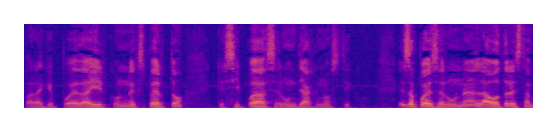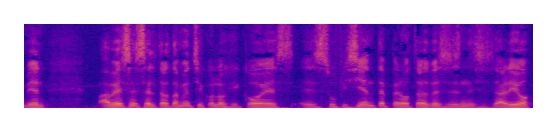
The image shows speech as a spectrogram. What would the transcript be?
para que pueda ir con un experto que sí pueda hacer un diagnóstico. Esa puede ser una. La otra es también, a veces el tratamiento psicológico es, es suficiente, pero otras veces es necesario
